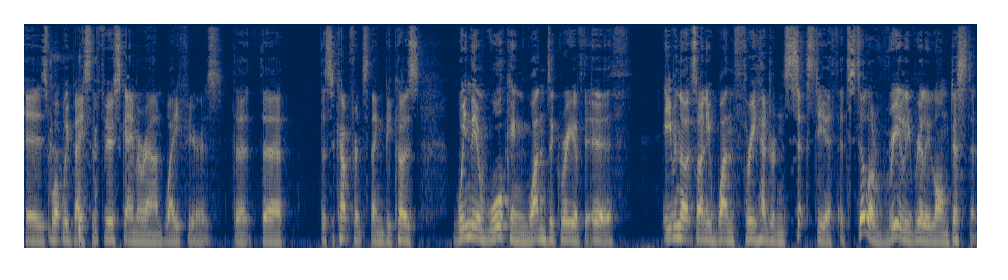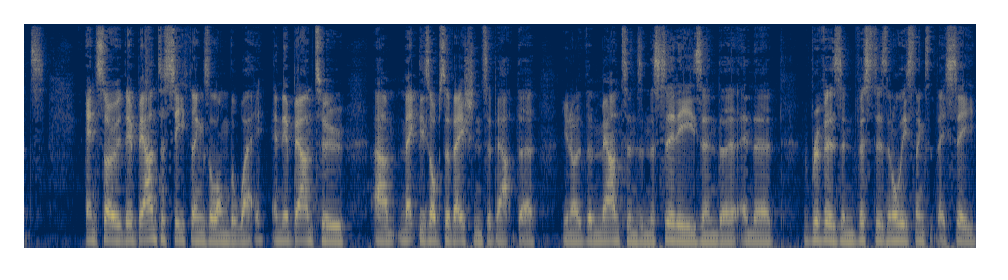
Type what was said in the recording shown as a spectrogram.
is what we base the first game around Wayfarers, the the the circumference thing, because when they're walking one degree of the Earth, even though it's only one three hundred and sixtieth, it's still a really really long distance, and so they're bound to see things along the way, and they're bound to um, make these observations about the you know the mountains and the cities and the and the rivers and vistas and all these things that they see.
